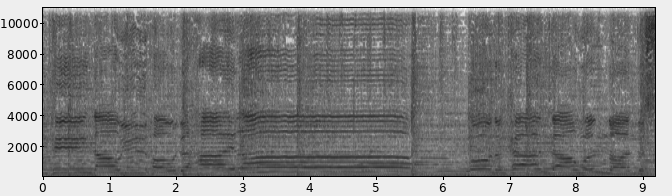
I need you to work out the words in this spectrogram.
能听到雨后的海浪，我能看到温暖的笑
